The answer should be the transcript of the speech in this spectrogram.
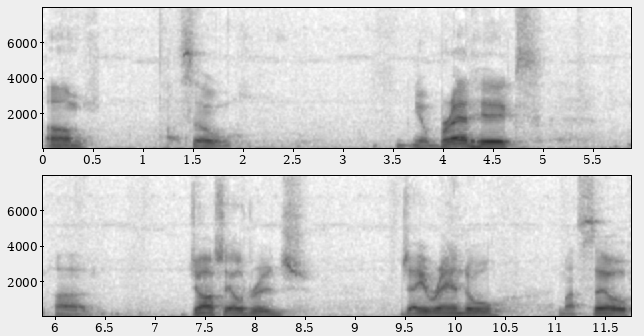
Um, so, you know, Brad Hicks, uh, Josh Eldridge, Jay Randall, myself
